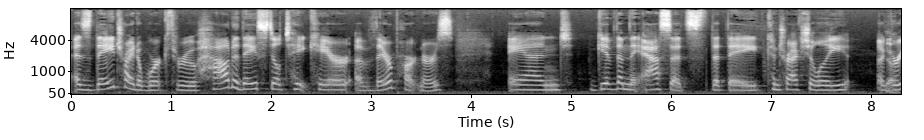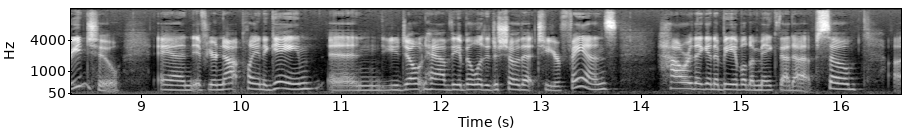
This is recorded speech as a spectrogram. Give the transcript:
as they try to work through how do they still take care of their partners and give them the assets that they contractually agreed to. And if you're not playing a game and you don't have the ability to show that to your fans, how are they going to be able to make that up? So, uh,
